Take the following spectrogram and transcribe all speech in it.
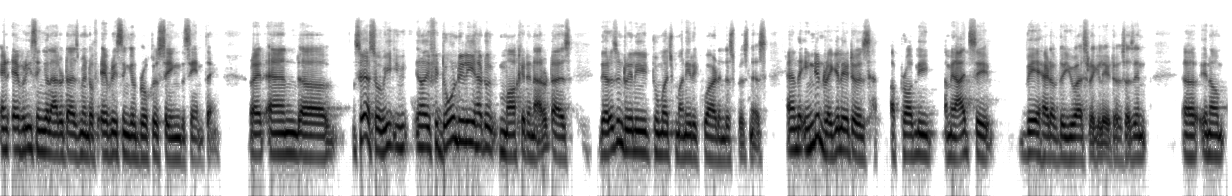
And every single advertisement of every single broker is saying the same thing, right? And uh, so, yeah, so we, you know, if you don't really have to market and advertise, there isn't really too much money required in this business. And the Indian regulators are probably, I mean, I'd say way ahead of the US regulators, as in, uh, you know,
